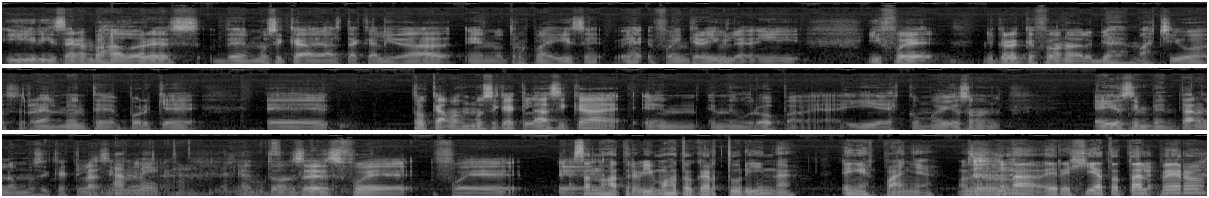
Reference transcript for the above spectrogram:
ir y ser embajadores de música de alta calidad en otros países eh, fue increíble. Y, y, fue, yo creo que fue uno de los viajes más chivos realmente porque tocamos música clásica en, en Europa y es como ellos son ellos inventaron la música clásica. La meca. Entonces fue, fue o sea, nos atrevimos a tocar Turina en España. O sea, es una herejía total, pero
